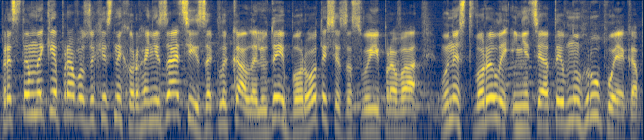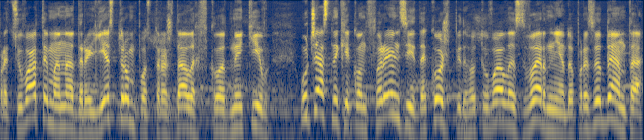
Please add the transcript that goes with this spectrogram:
Представники правозахисних організацій закликали людей боротися за свої права. Вони створили ініціативну групу, яка працюватиме над реєстром постраждалих вкладників. Учасники конференції також підготували звернення до президента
